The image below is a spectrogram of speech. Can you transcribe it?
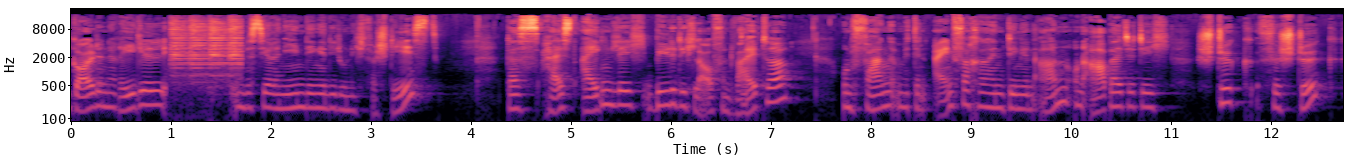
die goldene Regel, investiere nie in Dinge, die du nicht verstehst. Das heißt eigentlich, bilde dich laufend weiter und fang mit den einfacheren Dingen an und arbeite dich Stück für Stück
